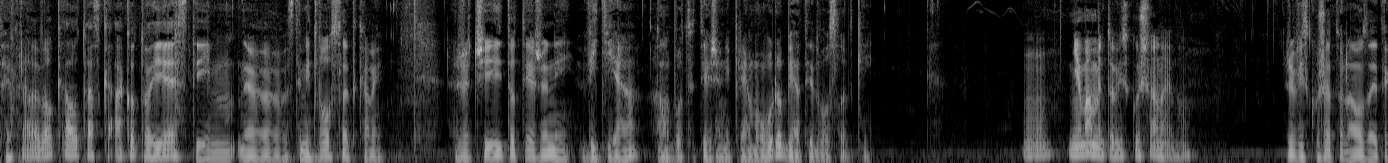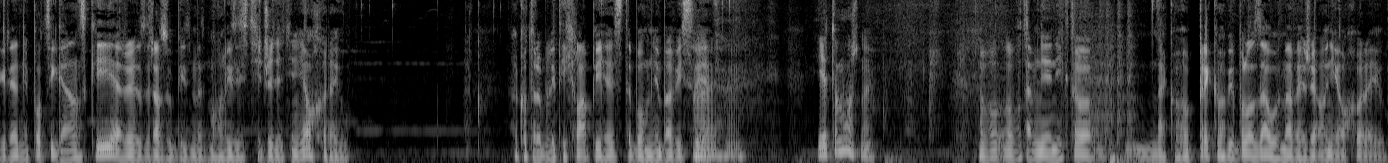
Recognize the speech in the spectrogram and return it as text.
To je práve veľká otázka, ako to je s, tým, e, s tými dôsledkami. Že či to tie ženy vidia, alebo to tie ženy priamo urobia tie dôsledky. Mm, nemáme to vyskúšané. No. Že vyskúša to naozaj tak riadne po cigánsky a že zrazu by sme mohli zistiť, že deti neochorejú. Ako, ako to robili tí chlapi, he, s tebou nebaví sviet. Aj, aj. Je to možné. Lebo, lebo tam nie je nikto, na koho, pre koho by bolo zaujímavé, že oni ochorejú.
